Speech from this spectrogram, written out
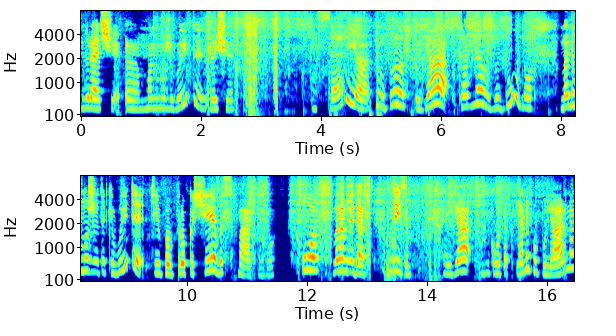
До речі, е, в мене може вийти, до речі, серія. Ну, просто я канал веду, але в мене може таке вийти, типу, про Кощея безсмертного. О, вона вже йде. Дивіться, я ніколи так, я не популярна.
